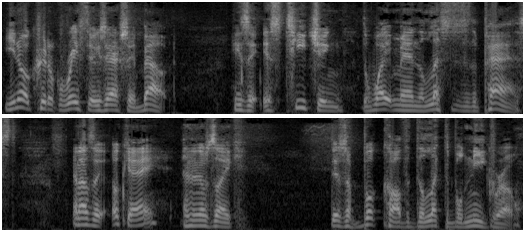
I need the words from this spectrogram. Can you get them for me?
you know what critical race theory is actually about? He's like, it's teaching the white man the lessons of the past. And I was like, okay. And then it was like, there's a book called The Delectable Negro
